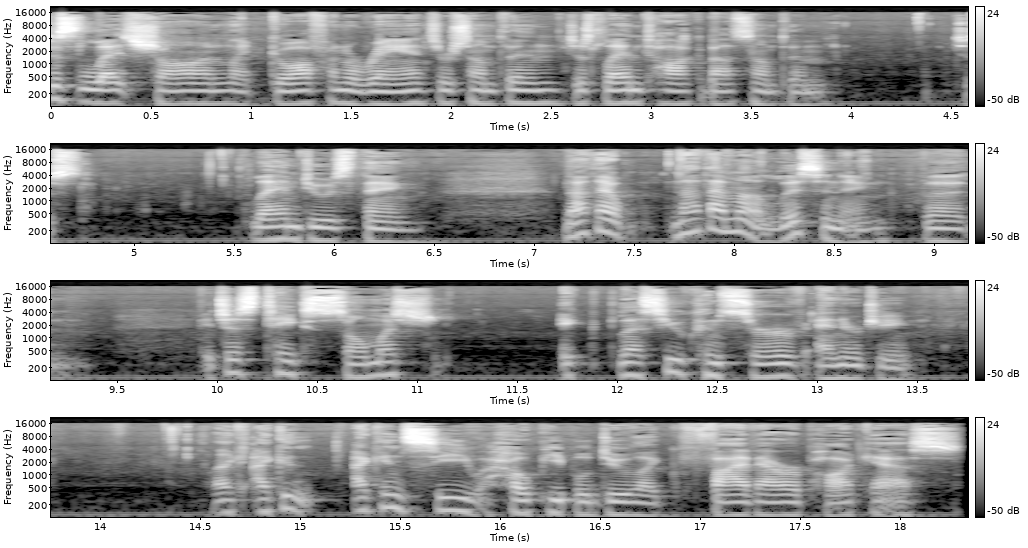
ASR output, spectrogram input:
just let Sean like go off on a rant or something. Just let him talk about something. Just let him do his thing. Not that not that I'm not listening, but it just takes so much it lets you conserve energy. Like I can I can see how people do like 5-hour podcasts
